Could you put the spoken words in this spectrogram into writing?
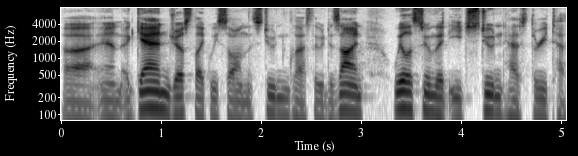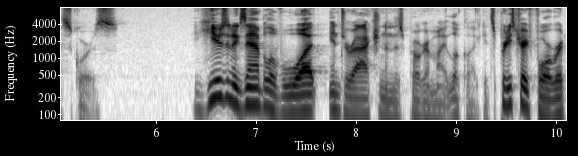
Uh, and again, just like we saw in the student class that we designed, we'll assume that each student has three test scores. Here's an example of what interaction in this program might look like. It's pretty straightforward.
